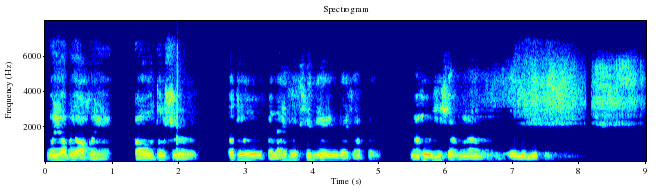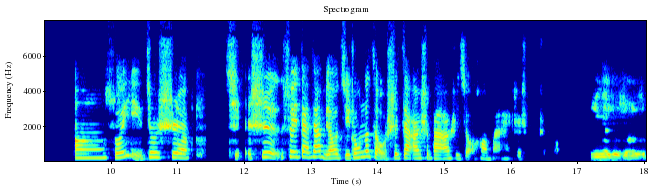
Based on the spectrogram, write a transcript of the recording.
问要不要回，然后都是。到最后，本来是心里也有点想跑，然后一想嘛，然后也没跑。嗯，所以就是，其是所以大家比较集中的走是在二十八、二十九号吗？还是什么时候？应该就是二十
